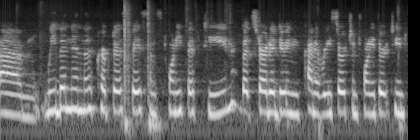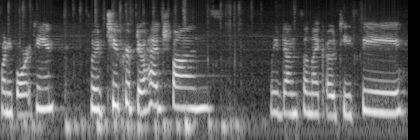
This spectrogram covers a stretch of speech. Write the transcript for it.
um, we've been in the crypto space since 2015, but started doing kind of research in 2013, 2014. So, we have two crypto hedge funds. We've done some like OTC.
